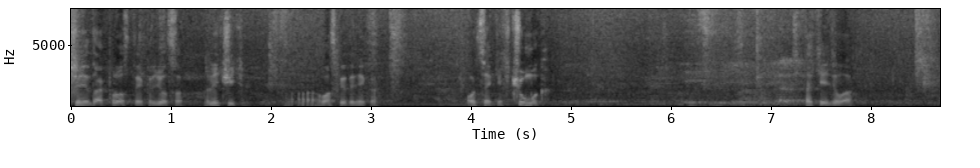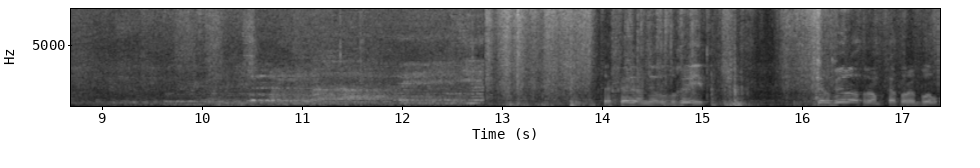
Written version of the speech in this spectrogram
все не так просто и придется лечить э, воспитанника от всяких чумок. Такие дела. Так, Колян меня греет карбюратором, который был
